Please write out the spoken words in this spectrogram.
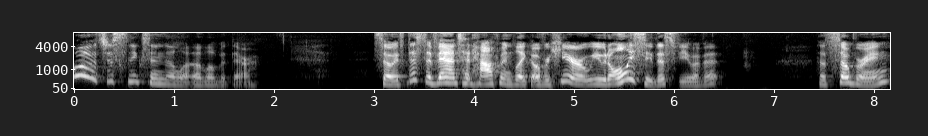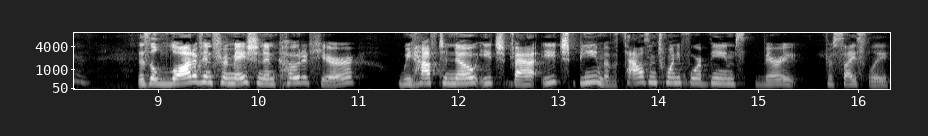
oh, it just sneaks in a, a little bit there. So if this event had happened like over here, we would only see this view of it. That's sobering. There's a lot of information encoded here. We have to know each, each beam of 1,024 beams very precisely.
